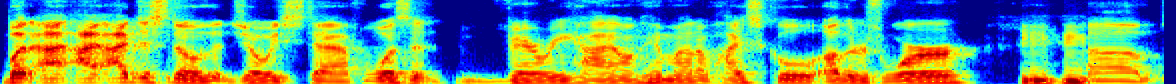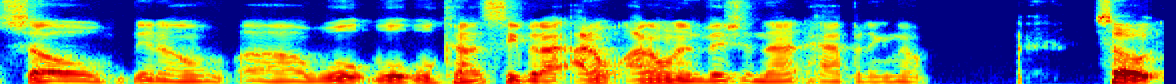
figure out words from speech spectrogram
but I I just know that Joey Staff wasn't very high on him out of high school. Others were. Mm-hmm. Um, so you know, uh, we'll we'll we'll kind of see, but I, I don't I don't envision that happening. No. So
